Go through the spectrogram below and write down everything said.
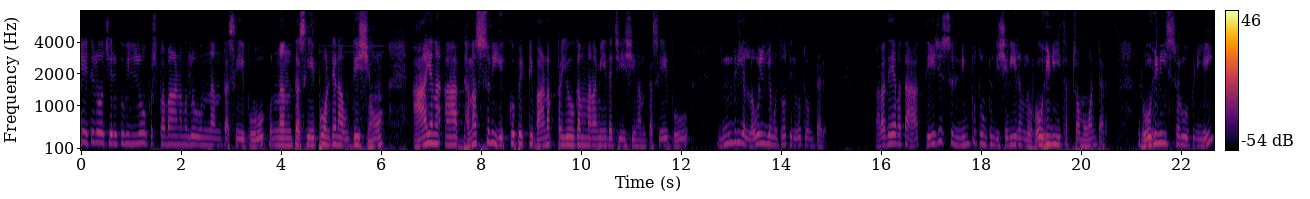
చేతిలో చెరుకు విల్లు పుష్పబాణములు ఉన్నంతసేపు ఉన్నంతసేపు అంటే నా ఉద్దేశ్యం ఆయన ఆ ధనస్సుని ఎక్కుపెట్టి బాణప్రయోగం మన మీద చేసినంతసేపు ఇంద్రియ లౌల్యముతో తిరుగుతూ ఉంటాడు. పరదేవత తేజస్సుని నింపుతూ ఉంటుంది శరీరంలో. రోహిణీ తత్వము అంటారు. రోహిణీ స్వరూపిణి అయి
